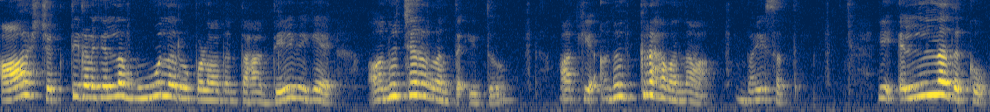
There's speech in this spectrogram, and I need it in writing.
ಆ ಶಕ್ತಿಗಳಿಗೆಲ್ಲ ಮೂಲ ರೂಪಳಾದಂತಹ ದೇವಿಗೆ ಅನುಚರರಂತೆ ಇದ್ದು ಆಕೆಯ ಅನುಗ್ರಹವನ್ನು ಬಯಸತ್ತೆ. ಈ ಎಲ್ಲದಕ್ಕೂ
